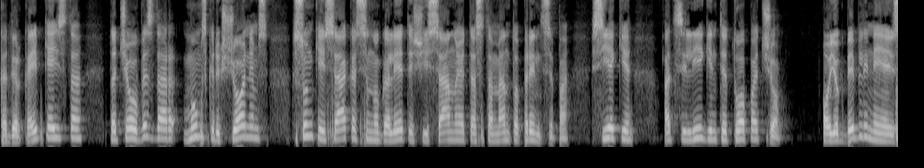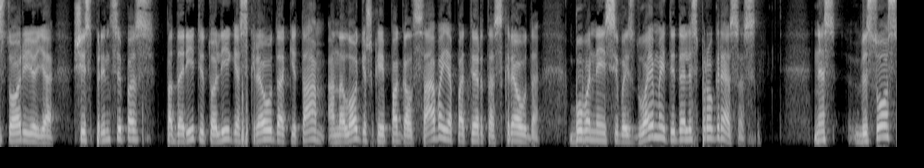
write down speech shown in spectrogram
Kad ir kaip keista, tačiau vis dar mums krikščionims sunkiai sekasi nugalėti šį Senojo testamento principą - sieki atsilyginti tuo pačiu. O juk biblinėje istorijoje šis principas padaryti tolygę skriaudą kitam, analogiškai pagal savoją patirtą skriaudą, buvo neįsivaizduojamai didelis progresas nes visos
